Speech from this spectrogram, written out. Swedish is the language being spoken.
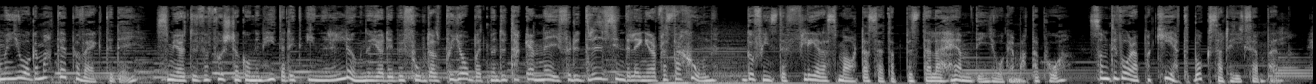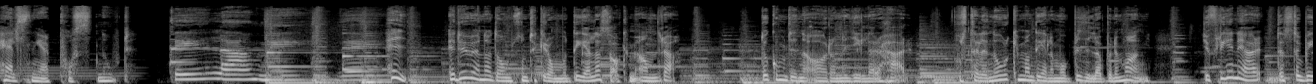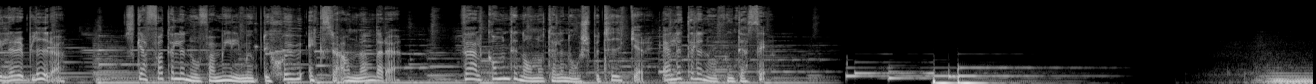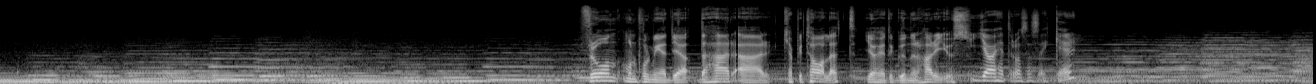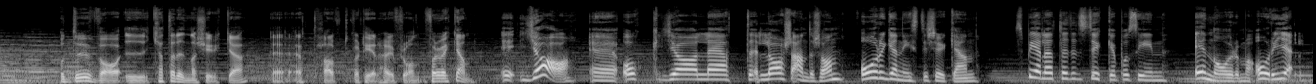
Om en yogamatta är på väg till dig, som gör att du för första gången hittar ditt inre lugn och gör dig befordrad på jobbet men du tackar nej för du drivs inte längre av prestation. Då finns det flera smarta sätt att beställa hem din yogamatta på. Som till våra paketboxar till exempel. Hälsningar Postnord. Hej! Är du en av dem som tycker om att dela saker med andra? Då kommer dina öron att gilla det här. Hos Telenor kan man dela mobilabonnemang. Ju fler ni är, desto billigare blir det. Skaffa Telenor familj med upp till sju extra användare. Välkommen till någon av Telenors butiker eller telenor.se. Från Monopol Media, det här är Kapitalet. Jag heter Gunnar Harrius. Jag heter Åsa Secker. Och du var i Katarina kyrka, eh, ett halvt kvarter härifrån, förra veckan. Eh, ja, eh, och jag lät Lars Andersson, organist i kyrkan, spela ett litet stycke på sin enorma orgel.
